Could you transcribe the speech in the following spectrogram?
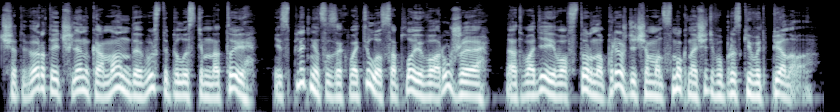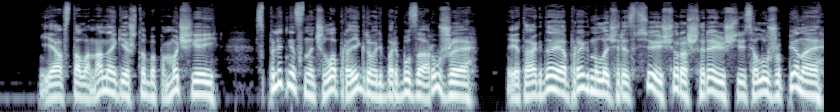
Четвертый член команды выступил из темноты, и сплетница захватила сопло его оружия, отводя его в сторону, прежде чем он смог начать выпрыскивать пену. Я встала на ноги, чтобы помочь ей. Сплетница начала проигрывать борьбу за оружие, и тогда я прыгнула через все еще расширяющуюся лужу пены,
